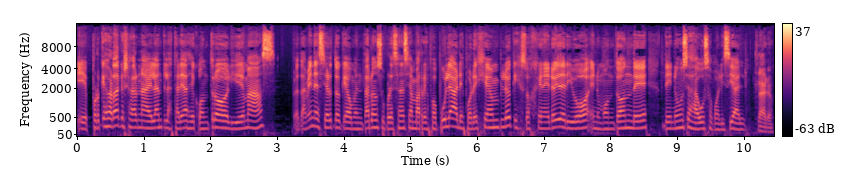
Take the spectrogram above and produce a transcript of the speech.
Eh, porque es verdad que llevaron adelante las tareas de control y demás, pero también es cierto que aumentaron su presencia en barrios populares, por ejemplo, que eso generó y derivó en un montón de denuncias de abuso policial. Claro.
